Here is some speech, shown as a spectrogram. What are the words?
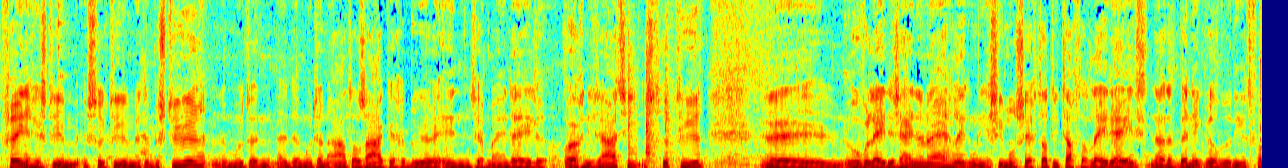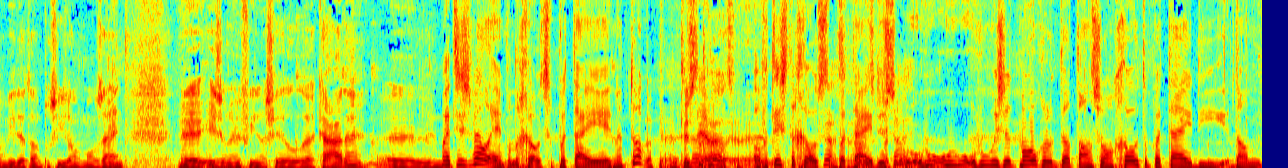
verenigingsstructuur met een bestuur. Er moet een, er moet een aantal zaken gebeuren in, zeg maar, in de hele organisatiestructuur. Eh, hoeveel leden zijn er nou eigenlijk? Meneer Simons zegt dat hij 80 leden heeft. Nou, dan ben ik wel benieuwd van wie dat dan precies allemaal zijn. Eh, is er een financieel eh, kader? Eh, Maar het is wel een van de grootste partijen in het dorp. Het is de Nou grootste. Of het is de grootste Ja, het is de partij. dus partij. Hoe, hoe, hoe is het mogelijk dat dan zo'n grote partij die dan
